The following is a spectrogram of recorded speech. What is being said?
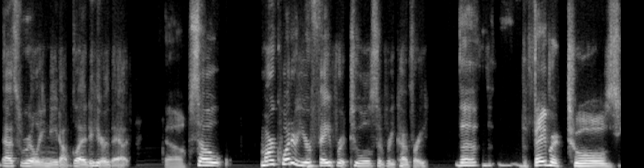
That's really neat. I'm glad to hear that. Yeah. So, Mark, what are your favorite tools of recovery? The the favorite tools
